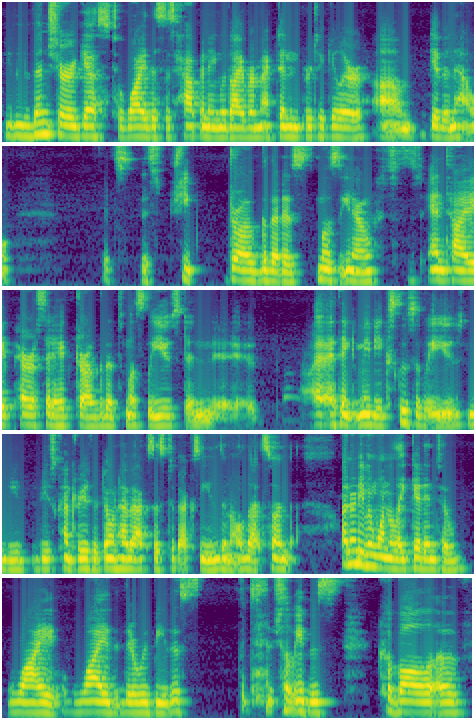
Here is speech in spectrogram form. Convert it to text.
even venture a guess to why this is happening with ivermectin in particular, um, given how it's this cheap drug that is mostly, you know, anti-parasitic drug that's mostly used in, I think, maybe exclusively used in the, these countries that don't have access to vaccines and all that. So I'm, I don't even want to like get into why why there would be this potentially this cabal of.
